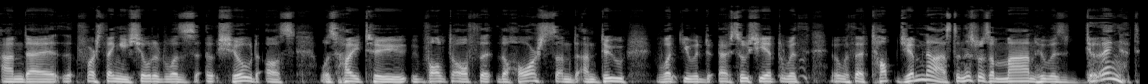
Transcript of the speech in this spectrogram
And, uh, the first thing he showed it was, uh, showed us was how to vault off the, the horse and, and do what you would associate with, with a top gymnast. And this was a man who was doing it.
